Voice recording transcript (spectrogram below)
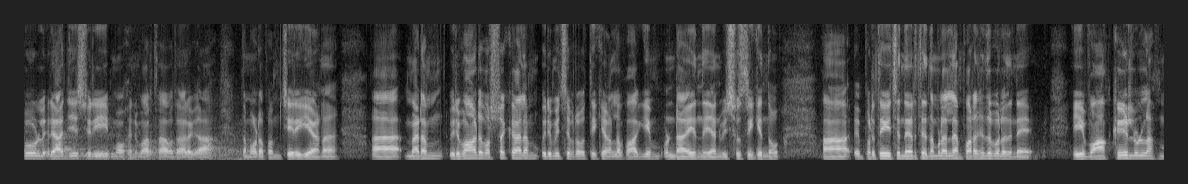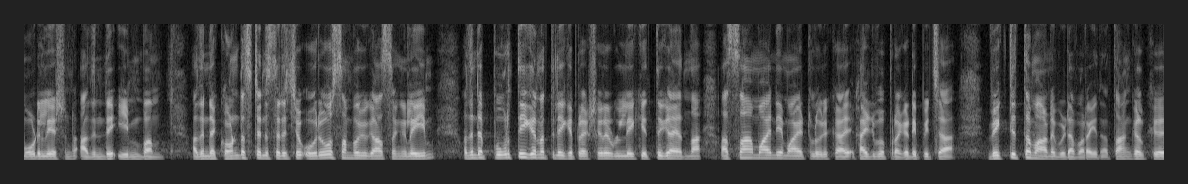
ഇപ്പോൾ രാജേശ്വരി മോഹൻ വാർത്താവതാരക നമ്മോടൊപ്പം ചേരുകയാണ്. മാഡം ഒരുപാട് വർഷക്കാലം ഒരുമിച്ച് പ്രവർത്തിക്കാനുള്ള ഭാഗ്യം ഉണ്ടായെന്ന് ഞാൻ വിശ്വസിക്കുന്നു. പ്രത്യേകിച്ച് നേരത്തെ നമ്മളെല്ലാം പറഞ്ഞതുപോലെ തന്നെ ഈ വാക്കുകളിലുള്ള മോഡുലേഷൻ അതിന്റെ ഇമ്പം അതിന്റെ കോണ്ടസ്റ്റ് അനുസരിച്ച് ഓരോ സംഭവവികാസങ്ങളെയും അതിന്റെ പൂർത്തീകരണത്തിലേക്ക് പ്രേക്ഷകരുടെ ഉള്ളിലേക്ക് എത്തുക എന്ന അസാമാന്യമായിട്ടുള്ള ഒരു കഴിവ് പ്രകടിപ്പിച്ച വ്യക്തിത്വമാണ് വിട പറയുന്നത്. താങ്കൾക്ക്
